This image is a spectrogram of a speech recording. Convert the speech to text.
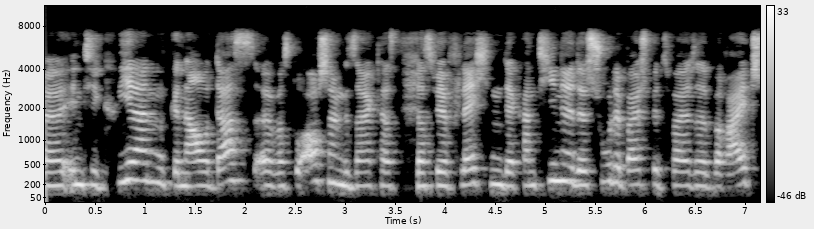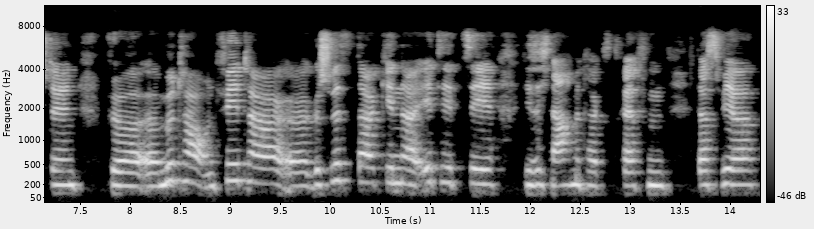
äh, integrieren. Genau das, äh, was du auch schon gesagt hast, dass wir Flächen der Kantine, der Schule beispielsweise bereitstellen für äh, Mütter und Väter, äh, Geschwister, Kinder, etc., die sich nachmittags treffen, dass wir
